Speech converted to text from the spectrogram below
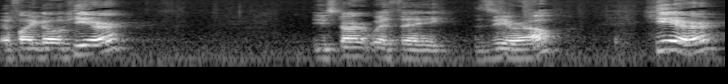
If I go here, you start with a zero. Here,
